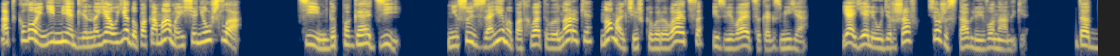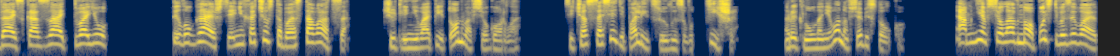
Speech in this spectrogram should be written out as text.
Отклой немедленно, я уеду, пока мама еще не ушла. Тим, да погоди. Несусь за ним и подхватываю на руки, но мальчишка вырывается, извивается как змея. Я еле удержав, все же ставлю его на ноги. Да дай сказать твою Ты лугаешься, я не хочу с тобой оставаться. Чуть ли не вопит он во все горло. Сейчас соседи полицию вызовут. Тише. Рыкнул на него, но все без толку. А мне все равно, пусть вызывают.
